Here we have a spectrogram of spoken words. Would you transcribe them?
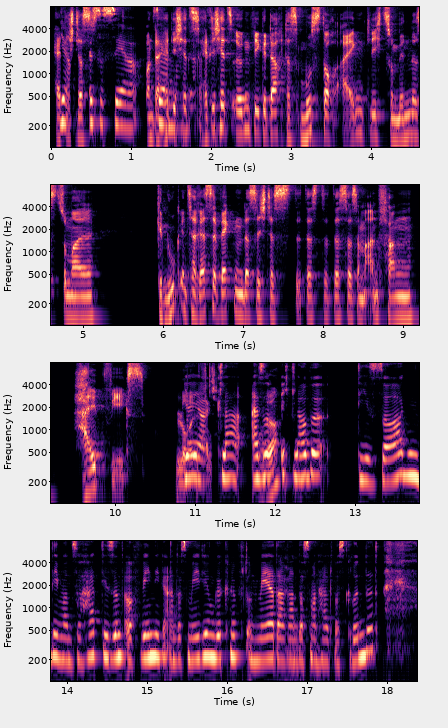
hätte ja, ich das. Ist es sehr, und da hätte ich jetzt, hätte ich jetzt irgendwie gedacht, das muss doch eigentlich zumindest so mal genug Interesse wecken, dass ich das, dass, dass das am Anfang halbwegs läuft. Ja, ja, klar. Also oder? ich glaube, die Sorgen, die man so hat, die sind auch weniger an das Medium geknüpft und mehr daran, dass man halt was gründet.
